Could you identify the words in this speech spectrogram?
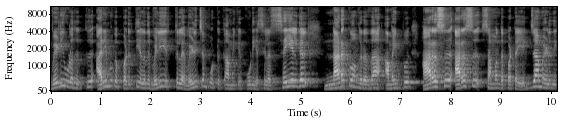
வெளி உலகுக்கு அறிமுகப்படுத்தி அல்லது வெளியத்தில் வெளிச்சம் போட்டு காமிக்கக்கூடிய சில செயல்கள் நடக்குங்கிறது தான் அமைப்பு. அரசு அரசு சம்பந்தப்பட்ட எக்ஸாம் எழுதி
